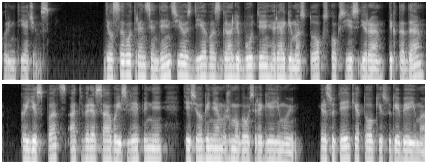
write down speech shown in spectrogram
korintiečiams. Dėl savo transcendencijos Dievas gali būti regimas toks, koks jis yra tik tada, kai jis pats atveria savo įslėpinį tiesioginiam žmogaus regėjimui ir suteikia tokį sugebėjimą.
